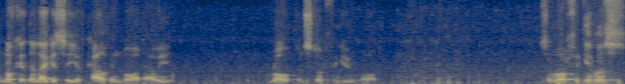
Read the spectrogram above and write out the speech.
Look at the legacy of Calvin, Lord, how he wrote and stood for you, Lord. So, Lord, forgive us.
